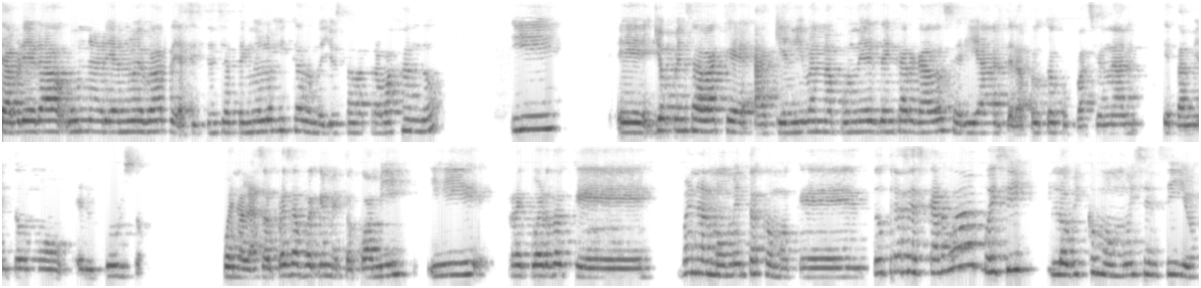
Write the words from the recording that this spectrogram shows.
se abriera un área nueva de asistencia tecnológica donde yo estaba trabajando y eh, yo pensaba que a quien iban a poner de encargado sería el terapeuta ocupacional que también tomó el curso. Bueno, la sorpresa fue que me tocó a mí y recuerdo que, bueno, al momento como que tú te haces cargo, ah, pues sí, lo vi como muy sencillo,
